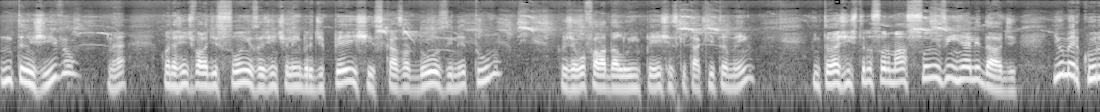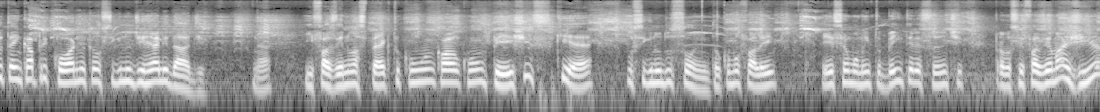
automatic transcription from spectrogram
intangível, né? Quando a gente fala de sonhos, a gente lembra de peixes, casa 12, Netuno, que eu já vou falar da lua em peixes que está aqui também. Então é a gente transformar sonhos em realidade. E o Mercúrio está em Capricórnio, que é um signo de realidade. Né? E fazendo um aspecto com, com peixes, que é o signo do sonho. Então, como eu falei, esse é um momento bem interessante para você fazer magia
